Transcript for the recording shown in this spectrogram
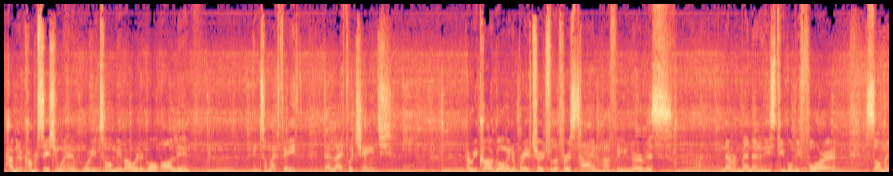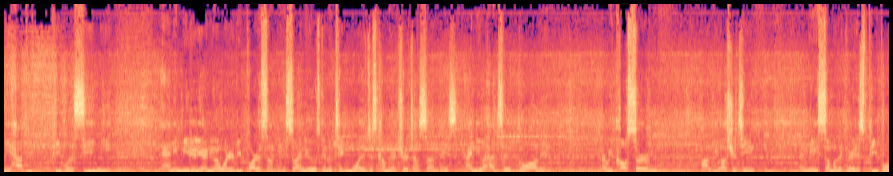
having a conversation with him where he told me if I were to go all in into my faith, that life would change. I recall going to Brave Church for the first time, uh, feeling nervous. Never met none of these people before. So many happy people to see me. And immediately I knew I wanted to be part of something. So I knew it was going to take more than just coming to church on Sundays. I knew I had to go all in. I recall serving on the usher team and meeting some of the greatest people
